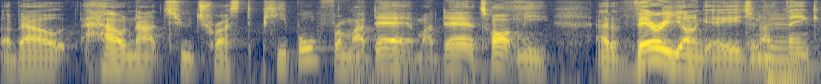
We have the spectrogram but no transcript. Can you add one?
about how not to trust people from my dad my dad taught me at a very young age and mm-hmm. i think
